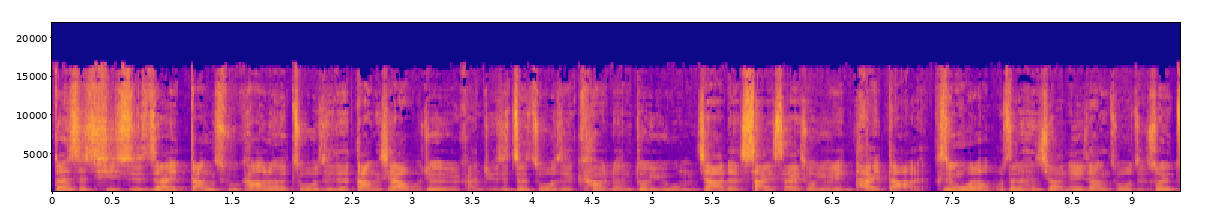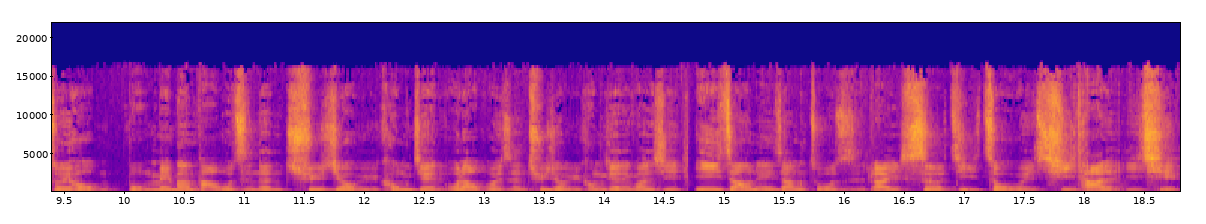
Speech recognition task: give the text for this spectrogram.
但是其实在当初看到那个桌子的当下，我就有个感觉是，这桌子可能对于我们家的 size 来说有点太大了。可是我老婆真的很喜欢那一张桌子，所以最后我没办法，我只能去屈就。于空间，我老婆也只能屈就于空间的关系，依照那一张桌子来设计周围其他的一切。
